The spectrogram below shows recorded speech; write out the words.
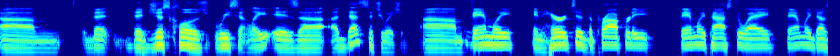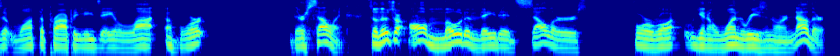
um that that just closed recently is a, a death situation um hmm. family inherited the property family passed away family doesn't want the property needs a lot of work they're selling so those are all motivated sellers for you know one reason or another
